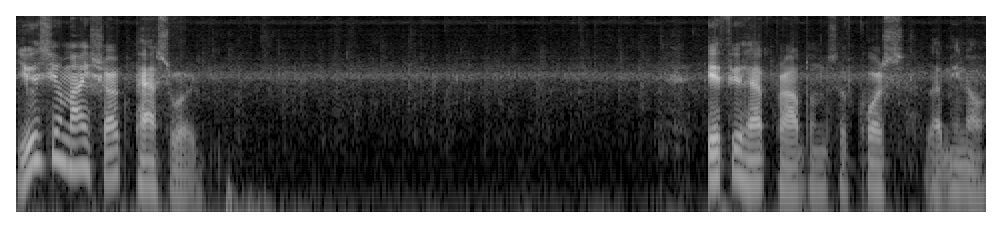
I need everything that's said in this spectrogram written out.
Use your MyShark password. If you have problems, of course, let me know.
